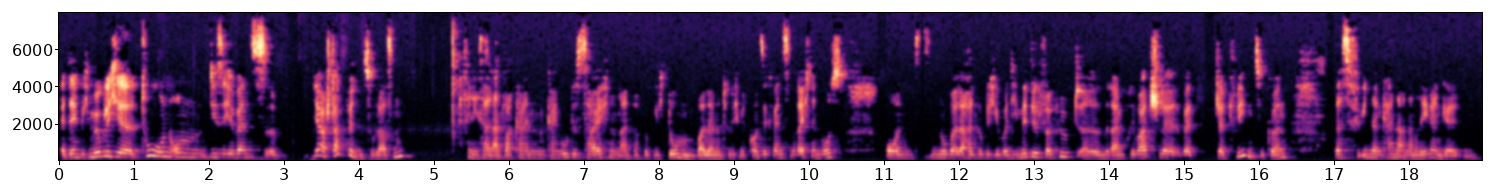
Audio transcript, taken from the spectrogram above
erdenklich Mögliche tun, um diese Events äh, ja stattfinden zu lassen finde ich es halt einfach kein, kein gutes Zeichen und einfach wirklich dumm, weil er natürlich mit Konsequenzen rechnen muss. Und nur weil er halt wirklich über die Mittel verfügt, äh, mit einem Privatjet fliegen zu können, dass für ihn dann keine anderen Regeln gelten.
